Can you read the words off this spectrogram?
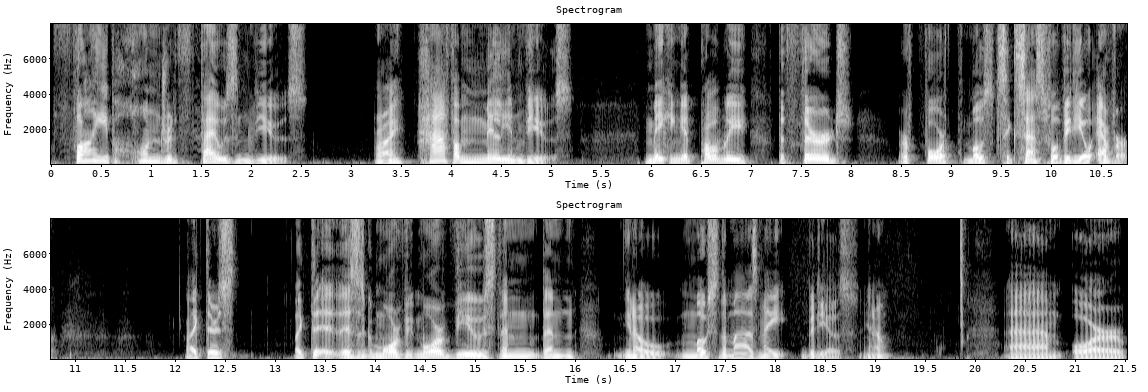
five hundred thousand views, right? Half a million views, making it probably the third or fourth most successful video ever. Like there's like th- this is more more views than than you know most of the Maz Mate videos, you know, um, or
